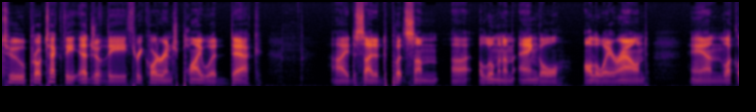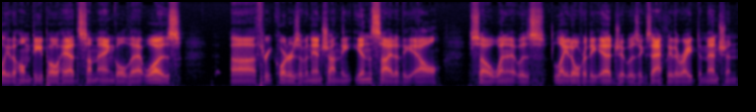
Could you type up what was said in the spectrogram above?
To protect the edge of the 3 quarter inch plywood deck, I decided to put some uh, aluminum angle all the way around. And luckily, the Home Depot had some angle that was uh, three quarters of an inch on the inside of the L. So when it was laid over the edge, it was exactly the right dimension.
